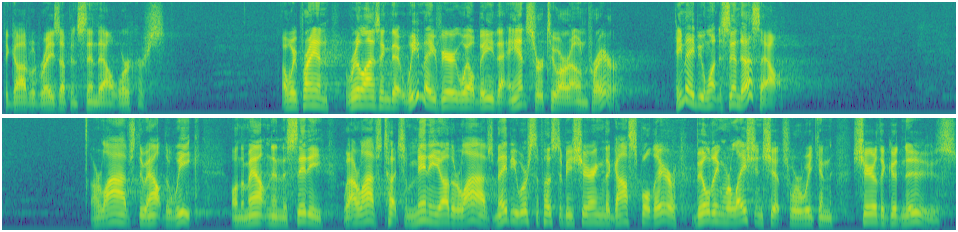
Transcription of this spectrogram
that God would raise up and send out workers? Are we praying, realizing that we may very well be the answer to our own prayer? He may be wanting to send us out. Our lives throughout the week on the mountain in the city, our lives touch many other lives. Maybe we're supposed to be sharing the gospel there, building relationships where we can share the good news.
